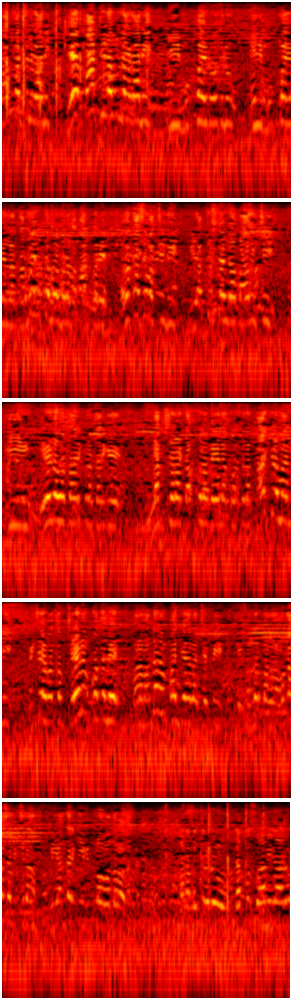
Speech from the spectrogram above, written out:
సర్పంచ్లు కానీ ఏ పార్టీలో ఉన్నా కానీ ఈ ముప్పై రోజులు ఈ ముప్పై ఏళ్ళ ధర్మయుద్ధంలో మనం పాల్గొనే అవకాశం వచ్చింది. ఈ అదృష్టంగా భావించి ఈ ఏడవ తారీఖున జరిగే లక్షల డబ్బుల వేల కొడుతుల కార్యక్రమాన్ని విజయవంతం చేయడం కోసమే మనం అందరం పనిచేయాలని చెప్పి ఈ సందర్భంగా అవకాశం ఇచ్చిన మీ అందరికీ విప్లవ వందనాలు మన మిత్రుడు డబ్బు స్వామి గారు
